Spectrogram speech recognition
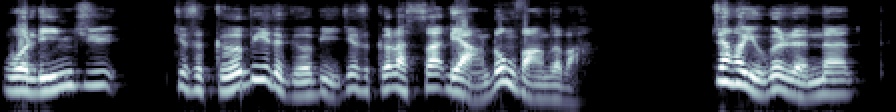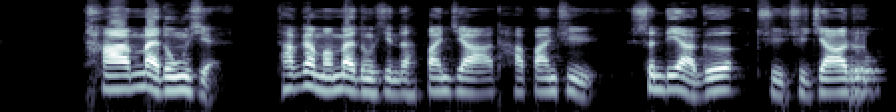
我邻居就是隔壁的隔壁，就是隔了三两栋房子吧。正好有个人呢，他卖东西，他干嘛卖东西呢？搬家，他搬去圣地亚哥，去去加州，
